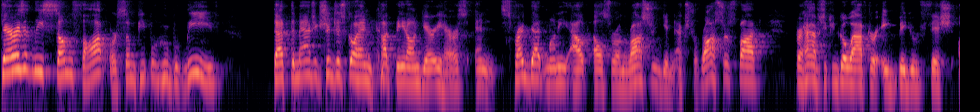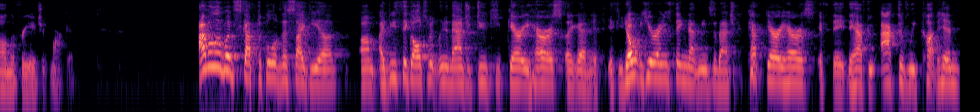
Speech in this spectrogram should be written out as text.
there is at least some thought or some people who believe that the Magic should just go ahead and cut bait on Gary Harris and spread that money out elsewhere on the roster and get an extra roster spot. Perhaps you could go after a bigger fish on the free agent market. I'm a little bit skeptical of this idea. Um, I do think ultimately the Magic do keep Gary Harris. Again, if, if you don't hear anything, that means the Magic have kept Gary Harris. If they, they have to actively cut him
